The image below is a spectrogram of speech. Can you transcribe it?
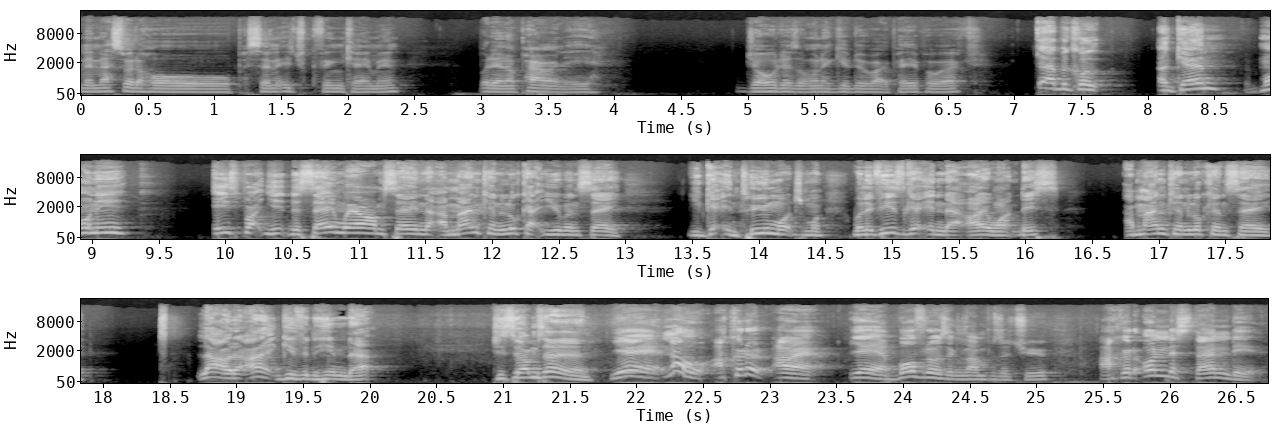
And then that's where the whole percentage thing came in. But then apparently, Joe doesn't want to give the right paperwork. Yeah, because again, money is you- the same way I'm saying that a man can look at you and say, You're getting too much money. Well, if he's getting that, I want this, a man can look and say, Louder, I ain't giving him that. Do you see what I'm saying? Yeah, no, I could have. All right, yeah, both of those examples are true. I could understand it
